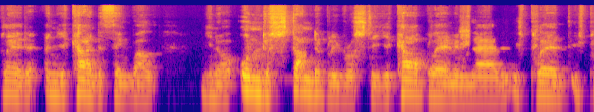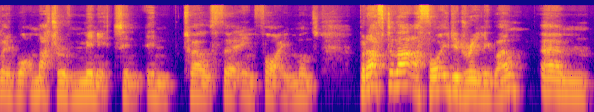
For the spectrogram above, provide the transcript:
played it. And you kind of think, well, you know, understandably rusty. You can't blame him there. He's played, he's played what a matter of minutes in, in 12, 13, 14 months. But after that, I thought he did really well. Um,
